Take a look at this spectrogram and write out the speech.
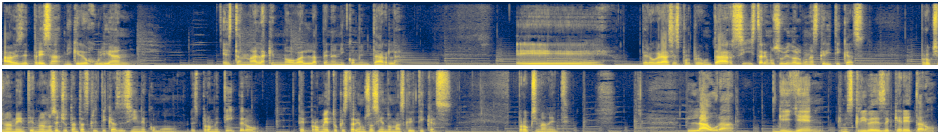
Aves de Presa. Mi querido Julián, es tan mala que no vale la pena ni comentarla. Eh, pero gracias por preguntar. Sí, estaremos subiendo algunas críticas próximamente. No hemos hecho tantas críticas de cine como les prometí, pero te prometo que estaremos haciendo más críticas próximamente. Laura Guillén, que me escribe desde Querétaro.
